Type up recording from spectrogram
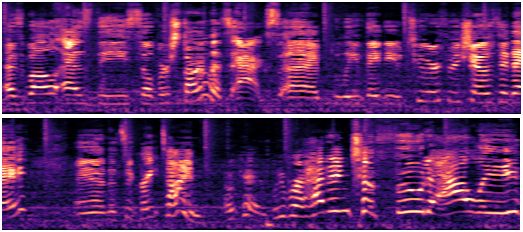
as well as the Silver Starlets acts. Uh, I believe they do two or three shows a day, and it's a great time. Okay, we were heading to Food Alley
